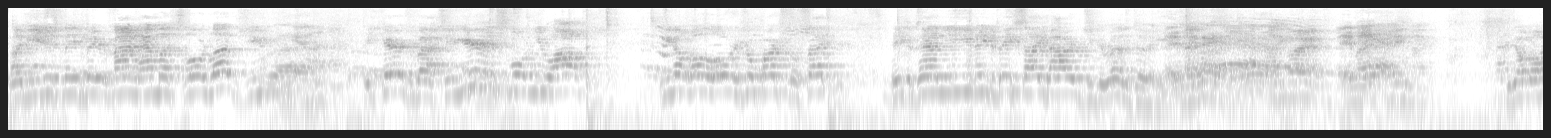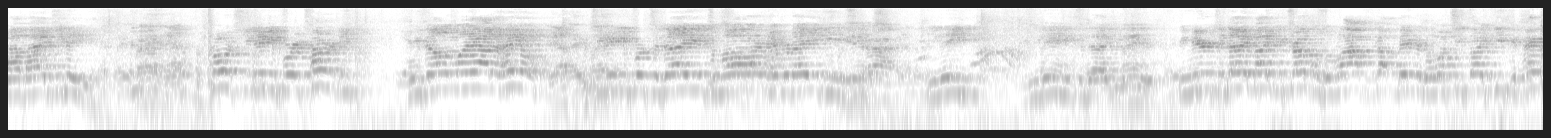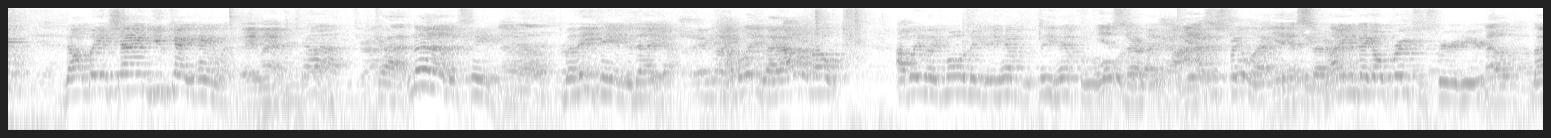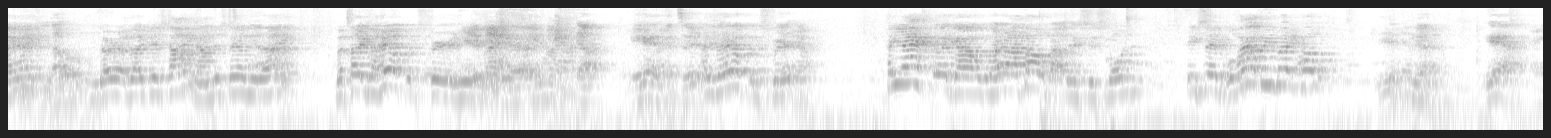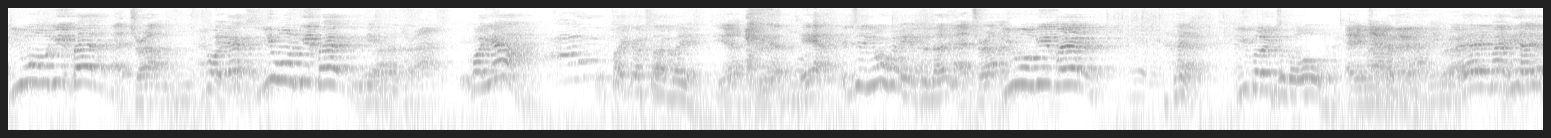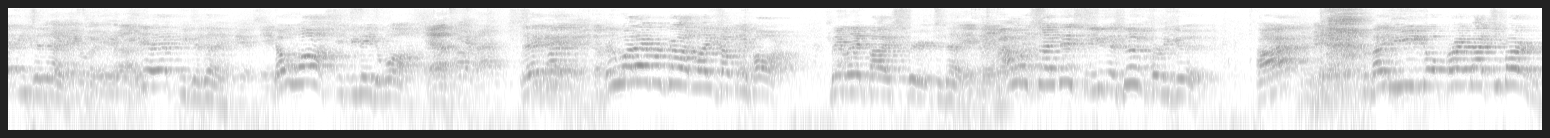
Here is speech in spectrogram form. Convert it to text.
Maybe you just need to be reminded how much the Lord loves you. Yeah. He cares about you. You're here this morning, you lost. You don't know the Lord is your personal Savior. He's telling you you need to be saved. I urge you to run to him. Amen. Amen. You don't know how bad you need him. Of course, you need him for eternity. He's the only way out of hell. Yeah. But you need him for today and tomorrow and every day he gives you. You need him. You need him today. If you're here today, maybe troubles of life have got bigger than what you think you can handle. Don't be ashamed you can't handle it. Amen. Try. Try. None of us can. No. But he can today. I believe that. I don't know. I believe there's more need to help need help from the Yes, Lord sir. today. I, I just feel that. Yes, sir. There ain't a big old preaching spirit here. No. They ain't. No. They're, they just ain't. I'm just telling you they ain't. But there's a helping spirit here. Amen. Yep. Yeah. That's it. There's a helping spirit. He asked that guy over there, I thought about this this morning. He said, Will thou be made whole? Yeah. Yeah. Yeah. You want to get better? That's right. That's what he asked. You want to get better? Yeah. Well, yeah. Take up thy bed. Yeah. Yeah. Yeah. It's in your hands today. That's right. You want to get better? You move to the Lord. Amen. Amen. Amen. He'll help you today. Right. He'll help you today. Go wash if you need to wash. Yeah. Amen. Do whatever God lays on your heart. Be led by His Spirit today. Amen. I want to say this to you that's doing pretty good. All right? Maybe you need to go pray about your burden.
